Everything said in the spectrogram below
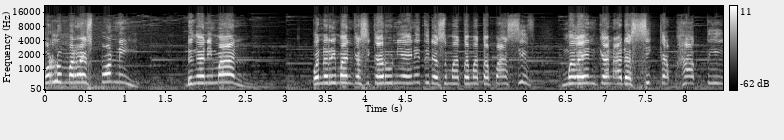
perlu meresponi dengan iman. Penerimaan kasih karunia ini tidak semata-mata pasif, melainkan ada sikap hati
